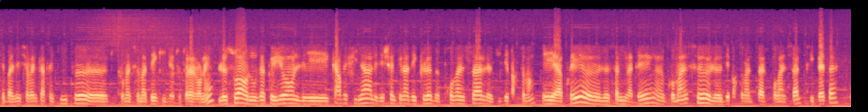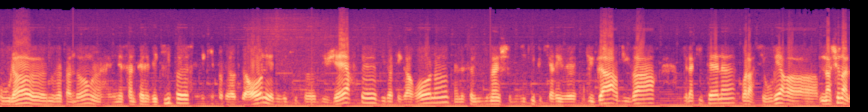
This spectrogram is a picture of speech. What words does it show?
C'est basé sur 24 équipes euh, qui commencent ce matin, qui durent toute la journée. Le soir, nous accueillons les quarts de finale des championnats des clubs provençal du département. Et après, euh, le samedi matin, euh, commence le départemental provençal triplette, où là, euh, nous attendons une centaine d'équipes. Des équipes de Haute-Garonne, il y a des équipes du Gers, du Lot-et-Garonne. Le samedi dimanche, des équipes qui arrivent du Gard, du Var, de l'Aquitaine. Voilà, c'est ouvert à national.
